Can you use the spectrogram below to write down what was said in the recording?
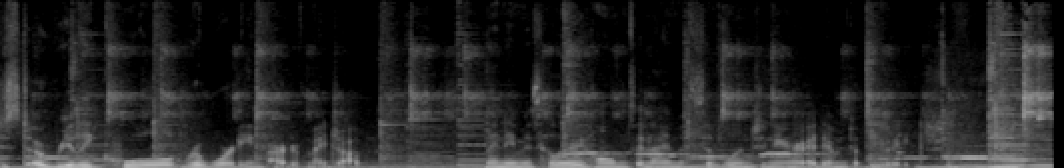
just a really cool, rewarding part of my job. My name is Hillary Holmes, and I'm a civil engineer at MWH.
